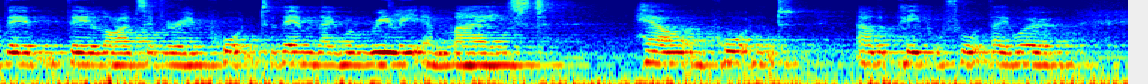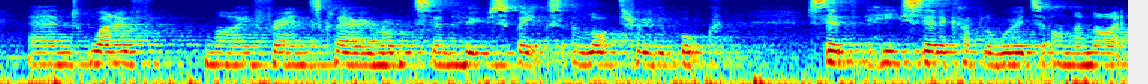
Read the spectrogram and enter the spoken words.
their, their lives are very important to them, they were really amazed how important other people thought they were. And one of my friends, Clarrie Robinson, who speaks a lot through the book, said he said a couple of words on the night,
